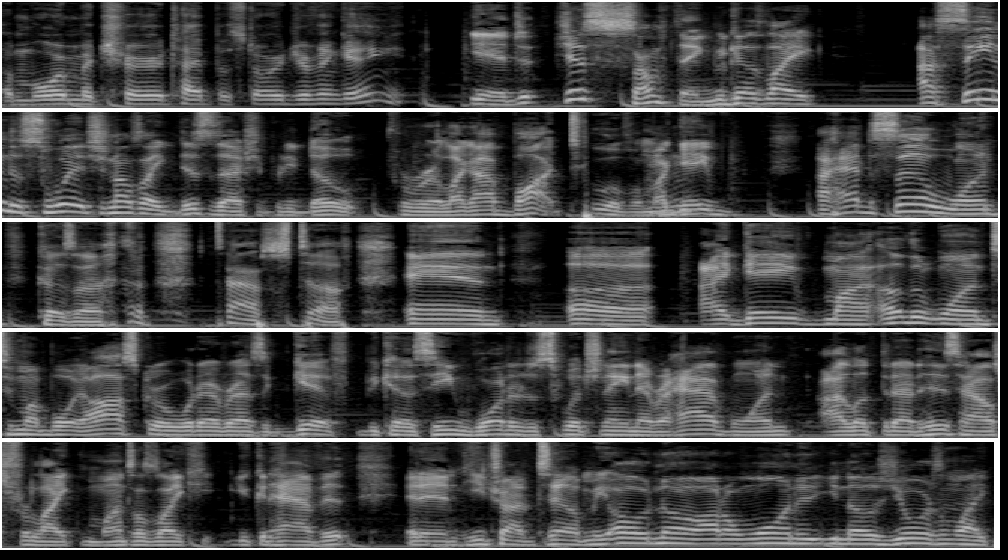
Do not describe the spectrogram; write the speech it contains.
a more mature type of story-driven game. yeah, just, just something because like I seen the Switch and I was like, this is actually pretty dope for real. Like I bought two of them. I Mhm. gave, I had to sell one because uh times was tough, and uh I gave my other one to my boy Oscar or whatever as a gift because he wanted a Switch and they never have one. I left it at his house for like months. I was like, you could have it, and then he tried to tell me, oh no, I don't want it. You know, it's yours. I'm like.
